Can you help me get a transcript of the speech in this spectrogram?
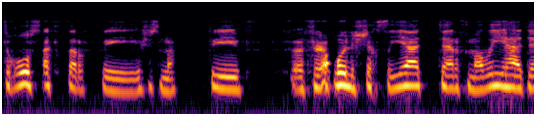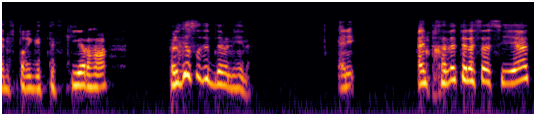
تغوص أكثر في شو اسمه في في- عقول الشخصيات تعرف ماضيها تعرف طريقة تفكيرها. فالقصة تبدأ من هنا. يعني أنت خذيت الأساسيات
